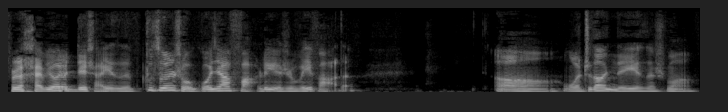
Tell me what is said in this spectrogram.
不是海标，你这啥意思？不遵守国家法律也是违法的啊！我知道你的意思是吗？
